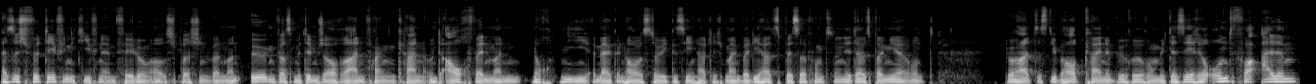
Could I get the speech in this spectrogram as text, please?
Also ich würde definitiv eine Empfehlung aussprechen, wenn man irgendwas mit dem Genre anfangen kann und auch wenn man noch nie American Horror Story gesehen hat. Ich meine, bei dir hat es besser funktioniert als bei mir und du hattest überhaupt keine Berührung mit der Serie und vor allem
